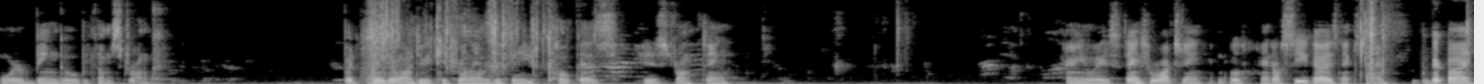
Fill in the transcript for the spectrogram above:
Or Bingo becomes drunk. But since I wanted to be kid friendly, I'm just gonna use Coke as his drunk thing. Anyways, thanks for watching, and, we'll, and I'll see you guys next time. Goodbye.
